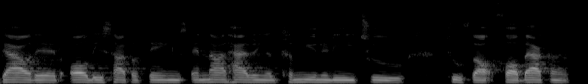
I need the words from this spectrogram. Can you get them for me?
doubted, all these type of things, and not having a community to to fall, fall back on.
